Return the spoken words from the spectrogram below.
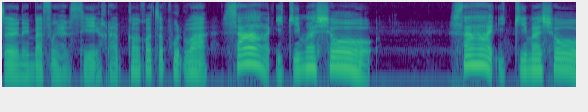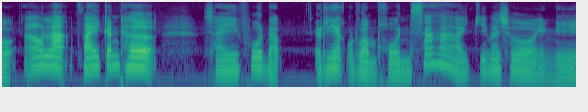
เจอในแบบฝึกหัดสี่ครับ ก็ก็จะพูดว่าซาอิกิมาโชซาอิกิมาโชเอาละไปกันเถอะ ใช้พูดแบบเรียกรวมพลซาอิกิมาโชอย่างนี้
